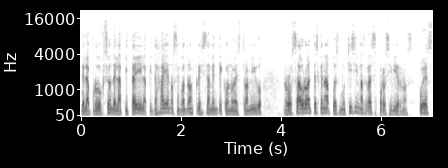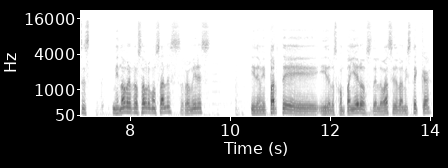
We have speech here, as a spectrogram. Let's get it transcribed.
de la producción de la pitaya y la pitahaya nos encontramos precisamente con nuestro amigo Rosauro. Antes que nada, pues muchísimas gracias por recibirnos. Pues mi nombre es Rosauro González Ramírez y de mi parte y de los compañeros del Oasis de la Mixteca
